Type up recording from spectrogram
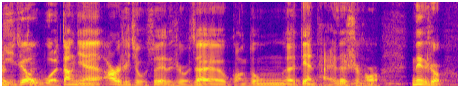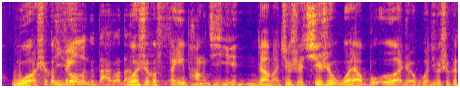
你知道，我当年二十九岁的时候，在广东呃电台的时候，那个时候我是个肥用了个大哥大我是个肥胖基因，你知道吗？就是其实我要不饿着，我就是个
